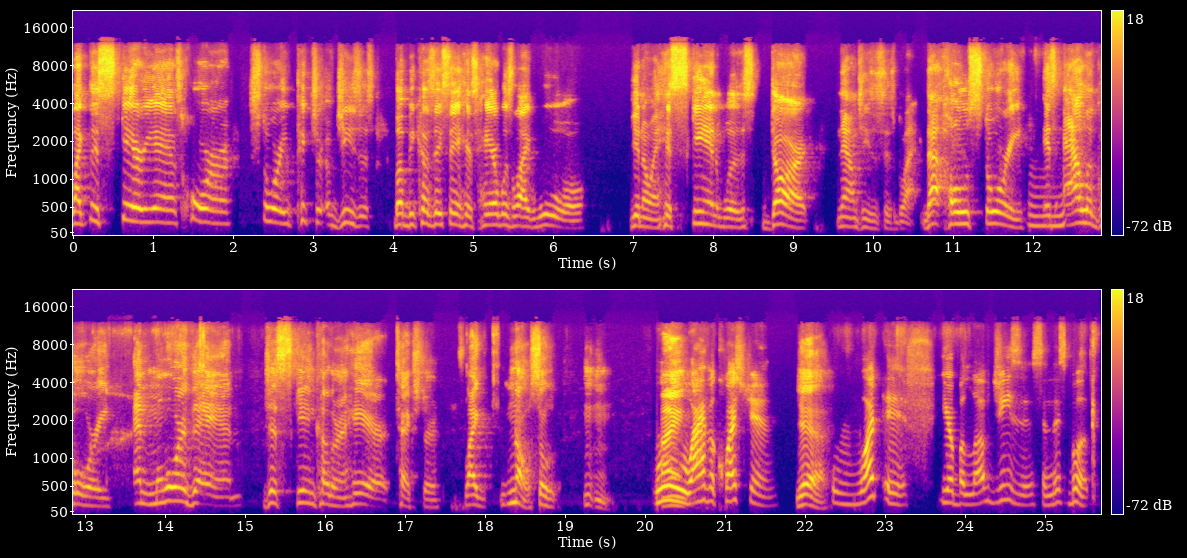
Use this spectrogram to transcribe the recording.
like this scary ass horror story picture of Jesus, but because they said his hair was like wool, you know, and his skin was dark, now Jesus is black. That whole story is Mhm. allegory and more than just skin color and hair texture. Like, no, so mm-mm. Ooh, I- I have a question. Yeah. What if your beloved Jesus in this book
